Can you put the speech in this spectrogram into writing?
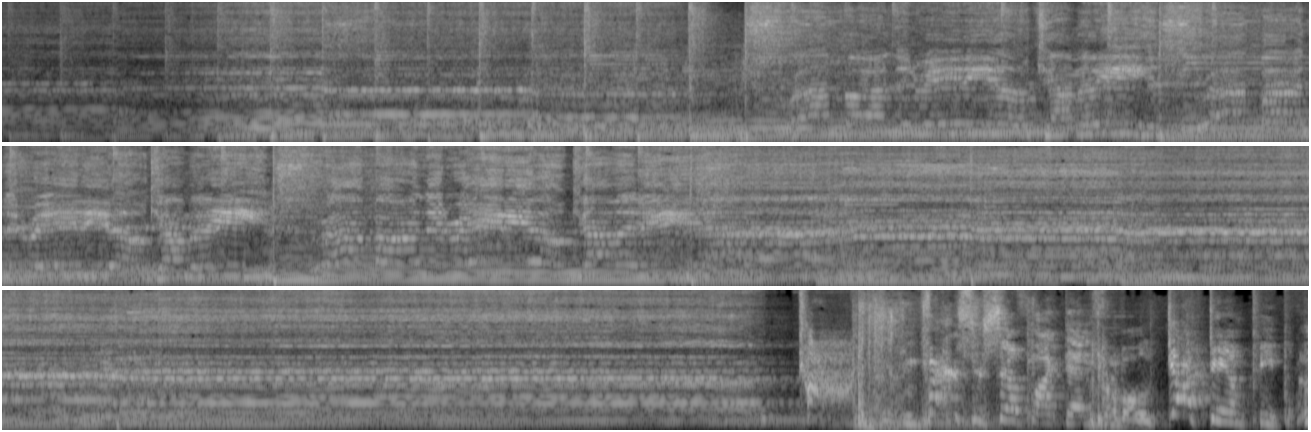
Like that in front of all those goddamn people.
